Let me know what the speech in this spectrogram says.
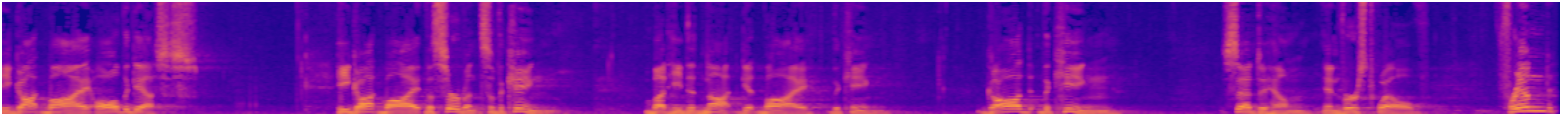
he got by all the guests. He got by the servants of the king, but he did not get by the king. God the king said to him in verse 12, Friend,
